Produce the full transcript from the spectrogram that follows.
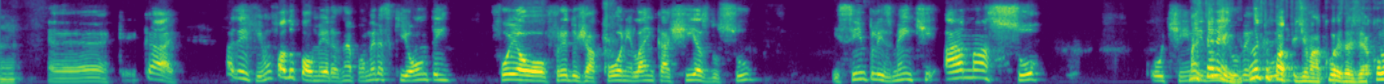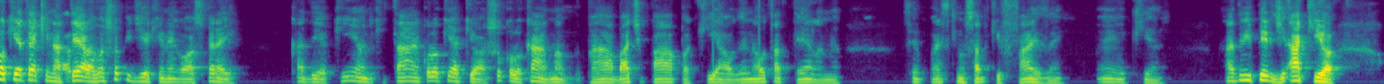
É. é, cai. Mas enfim, vamos falar do Palmeiras, né? Palmeiras que ontem foi ao Alfredo Jacone, lá em Caxias do Sul, e simplesmente amassou o time Mas peraí, antes eu posso pedir uma coisa, já coloquei até aqui na tela, deixa eu pedir aqui o um negócio, peraí. Cadê aqui? Onde que tá? Eu coloquei aqui, ó. Deixa eu colocar. Não, bate papo aqui, Aldo, na outra tela, meu. Você parece que não sabe o que faz, velho. É aqui, ó. Ah, me perdi. Aqui, ó.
